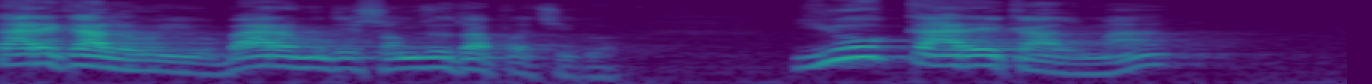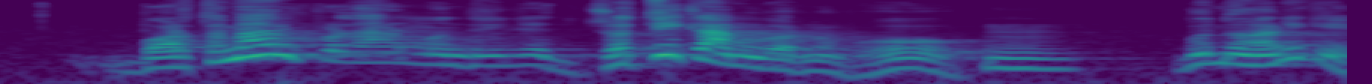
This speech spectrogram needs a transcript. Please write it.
कार्यकाल हो यो बाह्रमुदे सम्झौता पछिको। यो कार्यकालमा वर्तमान प्रधानमन्त्रीले जति काम गर्नुभयो बुझ्नुभयो नि कि?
